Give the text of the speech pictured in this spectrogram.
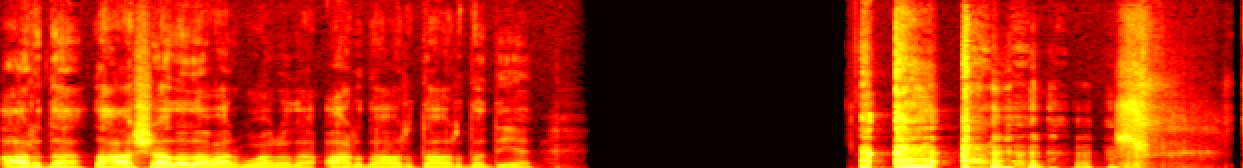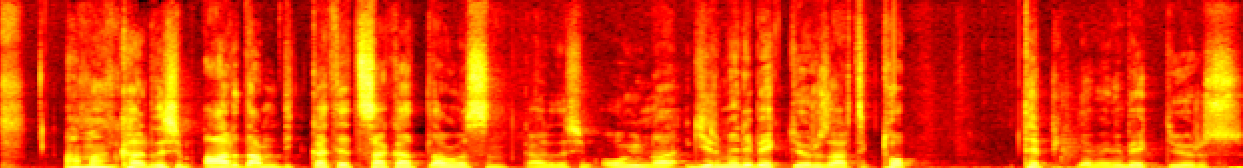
Arda. Daha aşağıda da var bu arada. Arda, Arda, Arda diye. Aman kardeşim Ardam dikkat et sakatlamasın. Kardeşim oyuna girmeni bekliyoruz artık. Top tepiklemeni bekliyoruz.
